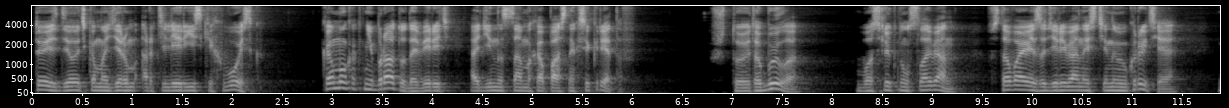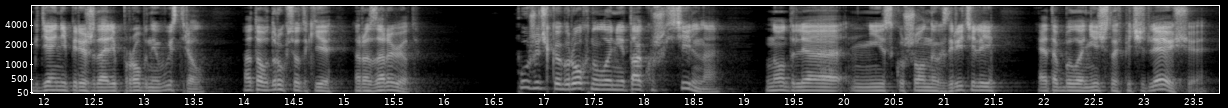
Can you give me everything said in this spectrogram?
то есть сделать командиром артиллерийских войск. Кому как не брату доверить один из самых опасных секретов. «Что это было?» – воскликнул Славян, вставая из-за деревянной стены укрытия, где они переждали пробный выстрел, а то вдруг все-таки разорвет. Пушечка грохнула не так уж сильно, но для неискушенных зрителей это было нечто впечатляющее –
